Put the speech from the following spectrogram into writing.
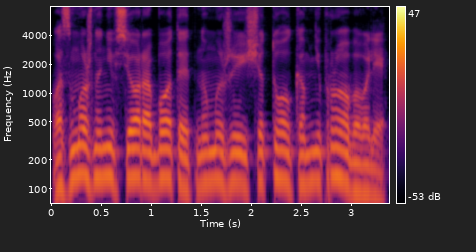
Возможно, не все работает, но мы же еще толком не пробовали.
